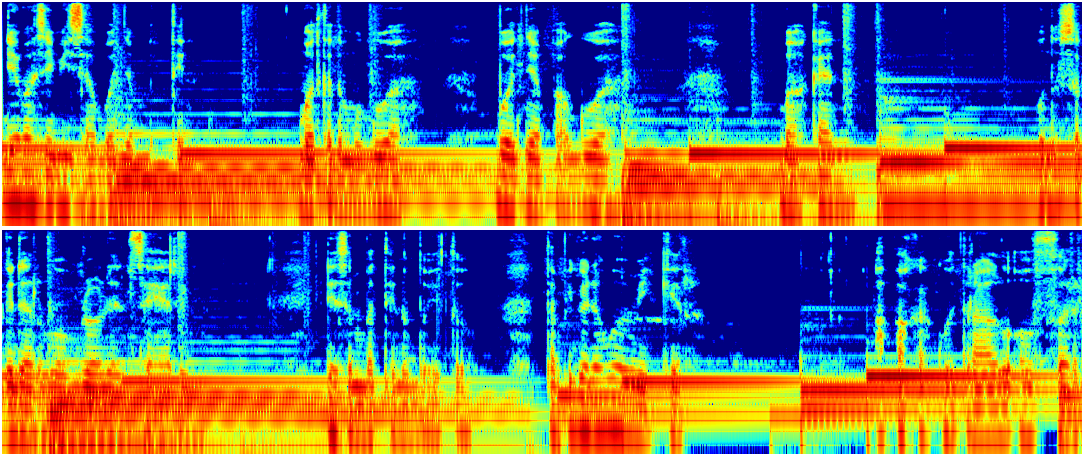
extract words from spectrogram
dia masih bisa buat nyempetin buat ketemu gue buat nyapa gue bahkan untuk sekedar ngobrol dan sharing. Dia sempetin untuk itu. Tapi kadang gue mikir apakah gue terlalu over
